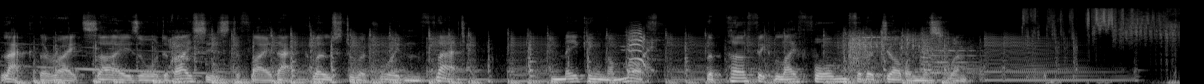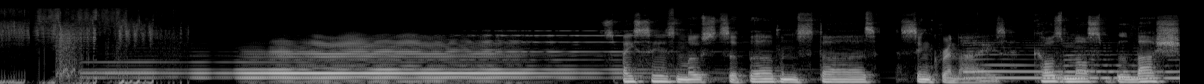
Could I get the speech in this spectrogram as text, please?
lack the right size or devices to fly that close to a Croydon flat, making the moth the perfect life form for the job on this one. Space's most suburban stars synchronize, cosmos blush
